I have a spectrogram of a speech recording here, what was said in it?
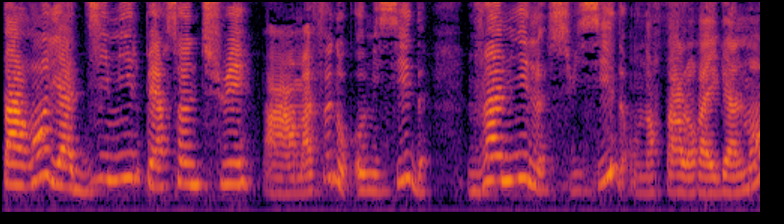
par an, il y a 10 000 personnes tuées par arme à feu, donc homicide, 20 000 suicides, on en reparlera également,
